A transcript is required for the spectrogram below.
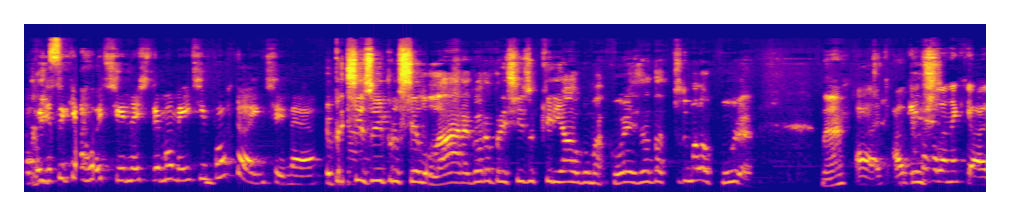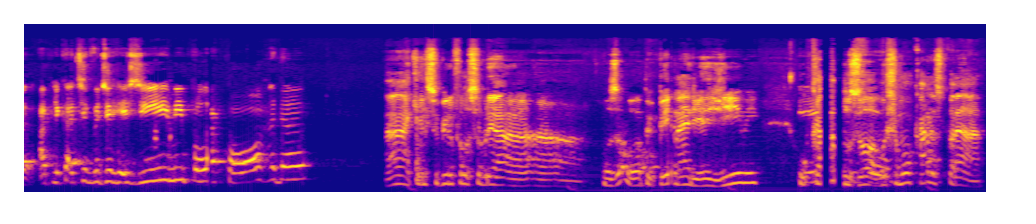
É por isso que a rotina é extremamente importante, né? Eu preciso ir para o celular, agora eu preciso criar alguma coisa, dá tudo uma loucura né? Ó, alguém tá falando aqui, ó, aplicativo de regime, pular corda. Ah, que eles subiram falou sobre a, a, o app, né, de regime. O Isso. Carlos, ó, vou chamar o Carlos para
